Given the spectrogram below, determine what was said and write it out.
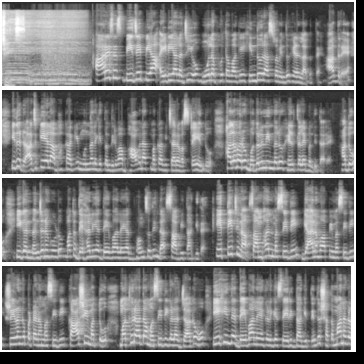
ಚೀಸ್ ಆರ್ಎಸ್ಎಸ್ ಬಿಜೆಪಿಯ ಐಡಿಯಾಲಜಿಯು ಮೂಲಭೂತವಾಗಿ ಹಿಂದೂ ರಾಷ್ಟ್ರವೆಂದು ಹೇಳಲಾಗುತ್ತೆ. ಆದರೆ ಇದು ರಾಜಕೀಯ ಲಾಭಕ್ಕಾಗಿ ಮುನ್ನೆಲೆಗೆ ತಂದಿರುವ ಭಾವನಾತ್ಮಕ ವಿಚಾರವಷ್ಟೇ ಎಂದು ಹಲವರು ಮೊದಲಿನಿಂದಲೂ ಹೇಳ್ತಲೇ ಬಂದಿದ್ದಾರೆ. ಅದು ಈಗ ನಂಜನಗೂಡು ಮತ್ತು ದೆಹಲಿಯ ದೇವಾಲಯ ಧ್ವಂಸದಿಂದ ಸಾಬೀತಾಗಿದೆ. ಇತ್ತೀಚಿನ ಸಂಭಲ್ ಮಸೀದಿ, ಜ್ಞಾನವಾಪಿ ಮಸೀದಿ, ಶ್ರೀರಂಗಪಟ್ಟಣ ಮಸೀದಿ, ಕಾಶಿ ಮತ್ತು ಮಥುರಾದ ಮಸೀದಿಗಳ ಜಾಗವು ಈ ಹಿಂದೆ ದೇವಾಲಯಗಳಿಗೆ ಸೇರಿದ್ದಾಗಿತ್ತೆಂದು ಶತಮಾನಗಳ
